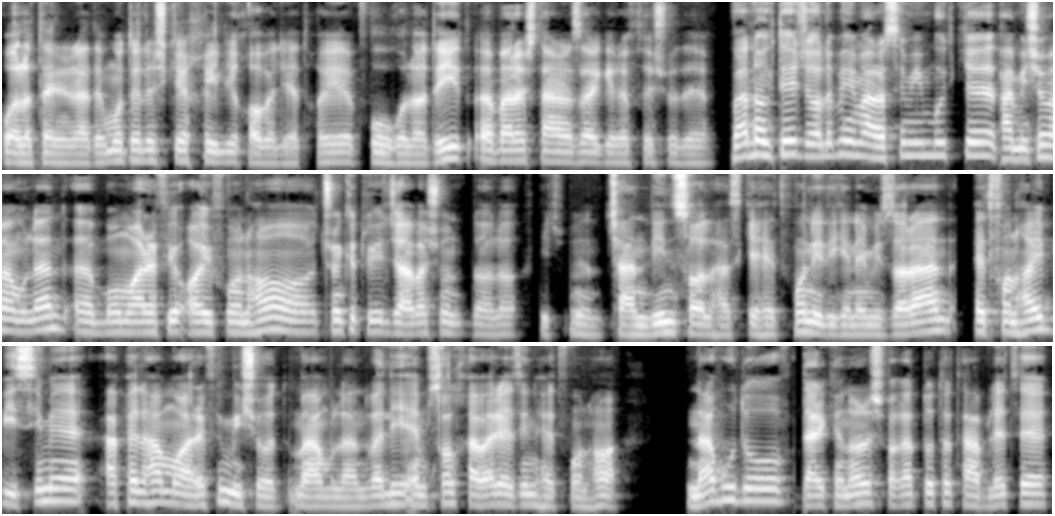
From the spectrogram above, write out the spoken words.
بالاترین رده مدلش که خیلی قابلیت های فوق العاده براش در نظر گرفته شده. و نکته جالب این مراسم این بود که همیشه معمولا با معرفی آیفون ها چون که توی جعبهشون حالا چندین سال هست که هدفونی دیگه نمی‌ذارن هدفون های بیسیم اپل هم معرفی می‌شد معمولا. ولی امسال خبری از این هدفون ها نبود و در کنارش فقط دو تا تبلت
